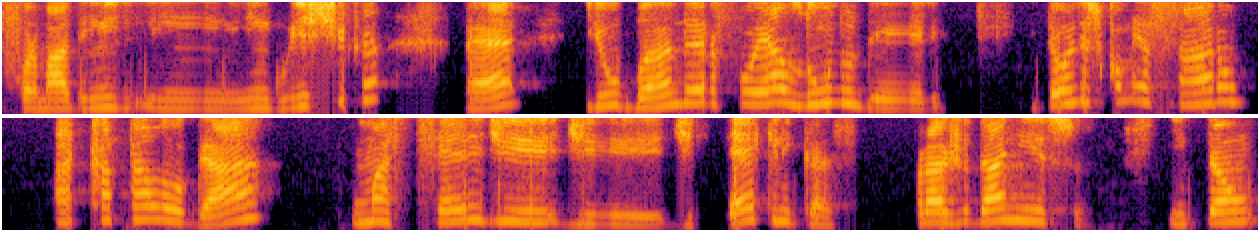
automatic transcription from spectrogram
formado em, em, linguística, né? E o Bander foi aluno dele. Então eles começaram a catalogar uma série de, de técnicas para ajudar nisso. Então,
